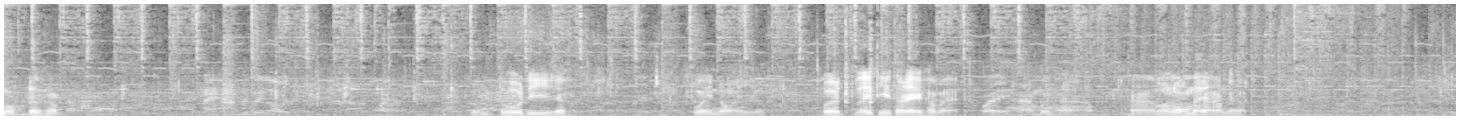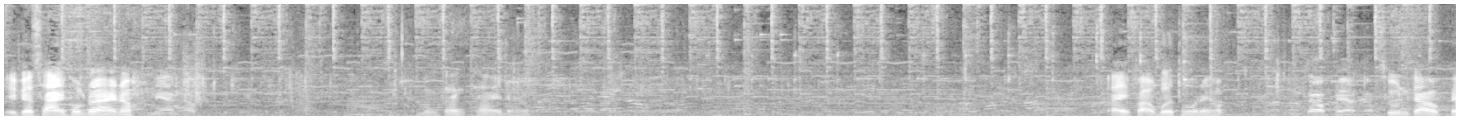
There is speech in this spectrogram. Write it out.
ลบเด้วยครับเป็นโตดีนะครับกล้วยหน่อยอยู่เปิดไว้ที่เท่าไรครับอะไว้หามื่นหาครับหาต่อรมื่องนได้หาครับนะครับ เอกสารครบได้เนาะแมนครับลงทางไทยนะครับไอ้ฝากเบอร์โทรหน่อยครับ เก้าแปดครับ0 9 8แป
